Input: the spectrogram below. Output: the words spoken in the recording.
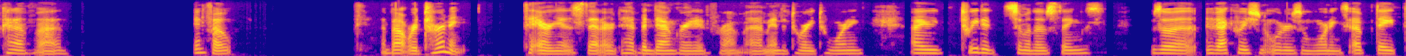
kind of uh, info about returning to areas that are have been downgraded from uh, mandatory to warning. I tweeted some of those things. There's a evacuation orders and warnings update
